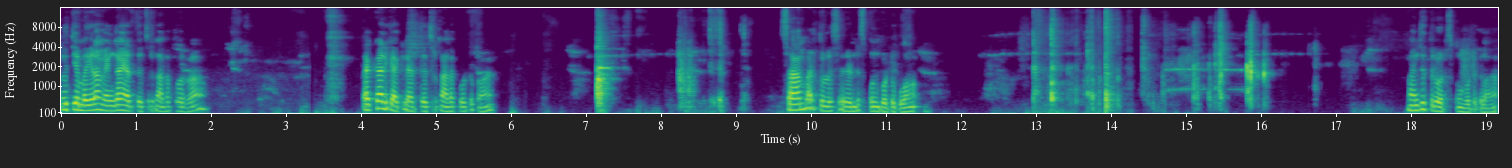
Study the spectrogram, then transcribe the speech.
நூற்றி ஐம்பது கிராம் வெங்காயம் எடுத்து வச்சுருக்கோம் அதை போடுறோம். தக்காளி காக்கில் எடுத்து வச்சுருக்கோம் அதை போட்டுக்கோம் சாம்பார் தூள் ரெண்டு ஸ்பூன் போட்டுக்குவோம். மஞ்சத்தூள் ஒரு ஸ்பூன் போட்டுக்கலாம்.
